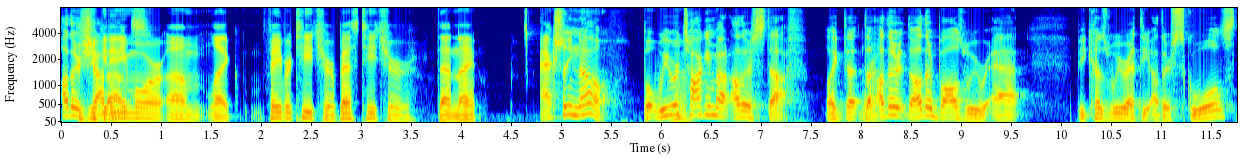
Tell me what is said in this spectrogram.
other Did you get any more um like favorite teacher, best teacher that night? Actually, no. But we were talking about other stuff. Like the, the other the other balls we were at, because we were at the other schools.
